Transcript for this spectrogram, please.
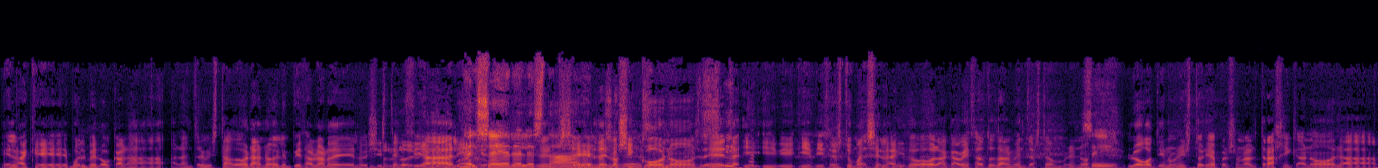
en la que vuelve loca la- a la entrevistadora, ¿no? Él empieza a hablar de lo existencial y Del que- ser, el del estar, ser, el no de los iconos, de y, y- y dices tú, "Madre, se le ha ido la cabeza totalmente a este hombre, ¿no? Sí. Luego tiene una historia personal trágica, ¿no? La,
